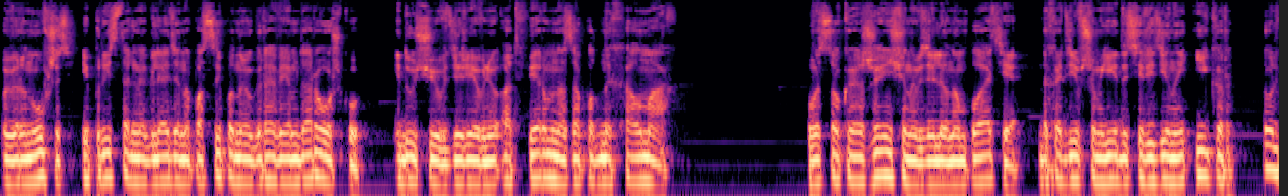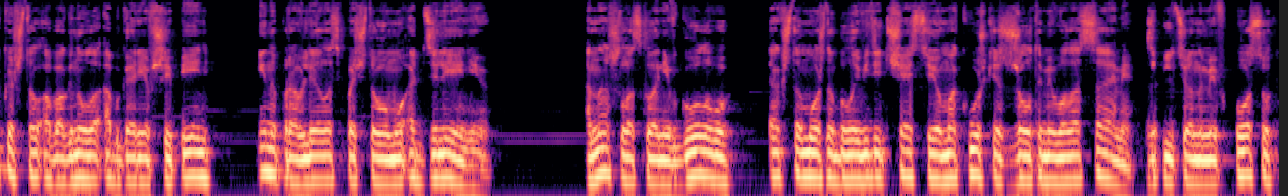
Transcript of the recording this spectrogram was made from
повернувшись и пристально глядя на посыпанную гравием дорожку, идущую в деревню от ферм на западных холмах. Высокая женщина в зеленом платье, доходившем ей до середины икр, только что обогнула обгоревший пень и направлялась к почтовому отделению. Она шла, склонив голову, так что можно было видеть часть ее макушки с желтыми волосами, заплетенными в косу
